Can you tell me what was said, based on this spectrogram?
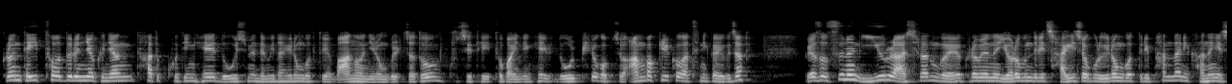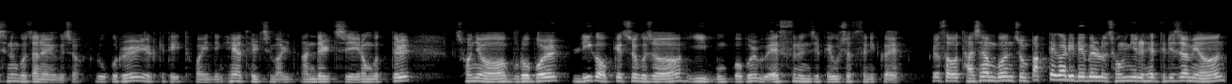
그런 데이터들은요, 그냥 하드 코딩 해 놓으시면 됩니다. 이런 것도요, 만원 이런 글자도 굳이 데이터 바인딩 해 놓을 필요가 없죠. 안 바뀔 것 같으니까요, 그죠? 그래서 쓰는 이유를 아시라는 거예요. 그러면은 여러분들이 자의적으로 이런 것들이 판단이 가능해지는 거잖아요. 그죠? 로고를 이렇게 데이터 바인딩 해야 될지 말, 안 될지 이런 것들 전혀 물어볼 리가 없겠죠. 그죠? 이 문법을 왜 쓰는지 배우셨으니까요. 그래서 다시 한번 좀 빡대가리 레벨로 정리를 해드리자면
